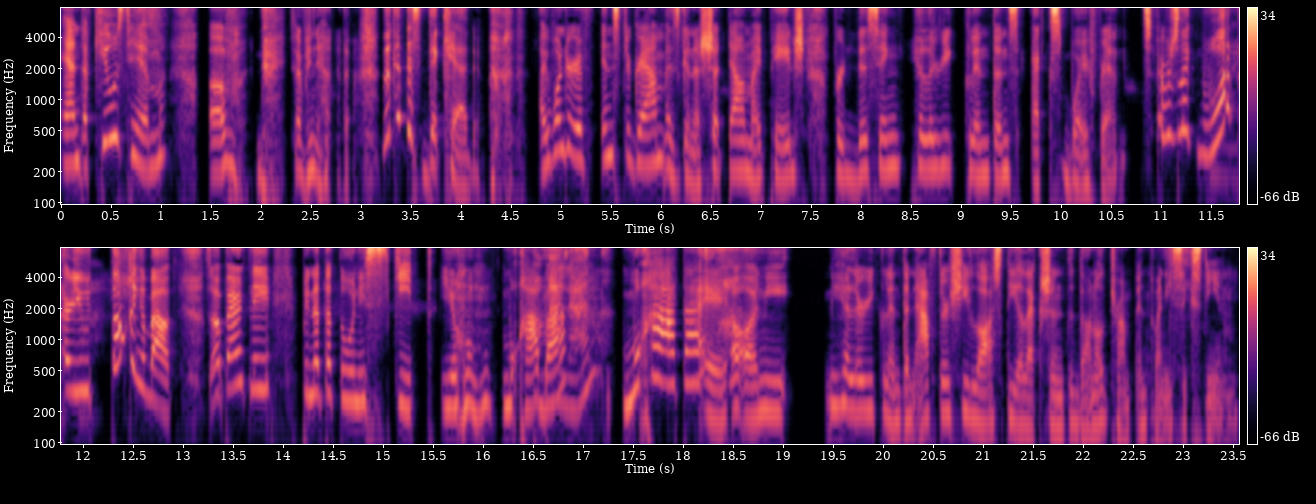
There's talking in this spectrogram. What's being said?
and accused him of, sabi niya, look at this dickhead. I wonder if Instagram is gonna shut down my page for dissing Hillary Clinton's ex-boyfriend. So I was like, what are you talking about? So apparently, pinatato ni Skeet yung mukha ba? Pangalan? Mukha ata eh. Oo, ni, ni Hillary Clinton after she lost the election to Donald Trump in 2016.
